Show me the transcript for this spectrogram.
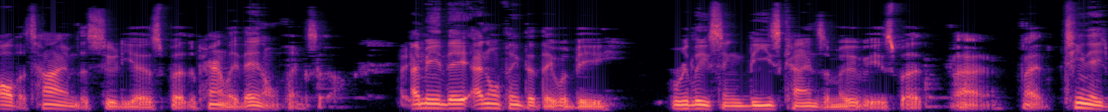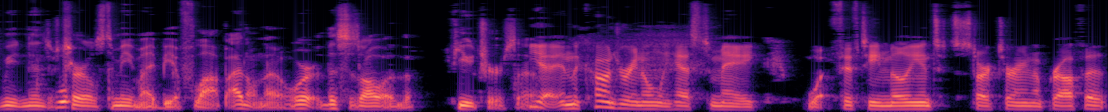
all the time, the studios, but apparently they don't think so. I mean, they I don't think that they would be releasing these kinds of movies, but uh, uh, Teenage Mutant Ninja Well- Turtles to me might be a flop. I don't know. Or this is all in the future, so Yeah, and The Conjuring only has to make what 15 million to start turning a profit.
